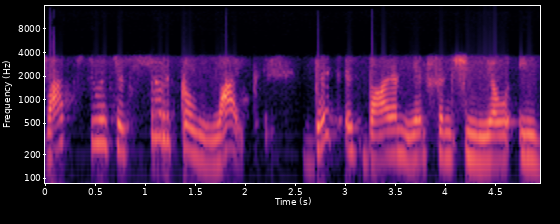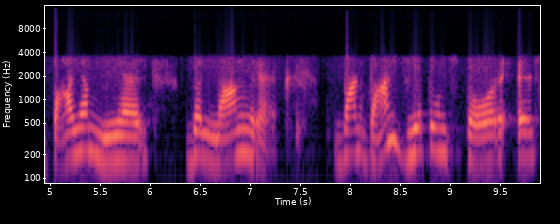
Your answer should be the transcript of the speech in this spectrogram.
wat soos 'n sirkel lyk. Like, dit is baie meer funksioneel en baie meer belangrik want dan weet ons daar is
